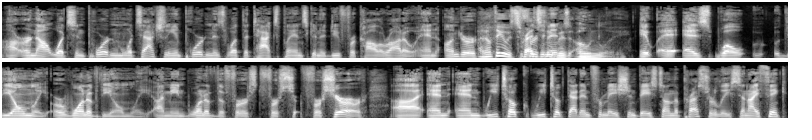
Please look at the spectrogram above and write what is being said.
uh, are not what's important. What's actually important is what the tax plan is going to do for Colorado. And under I don't think it was the first President it was only. it, as well, the only or one of the only. I mean, one of the first for for sure. Uh, and and we took we took that information based on the press release. And I think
